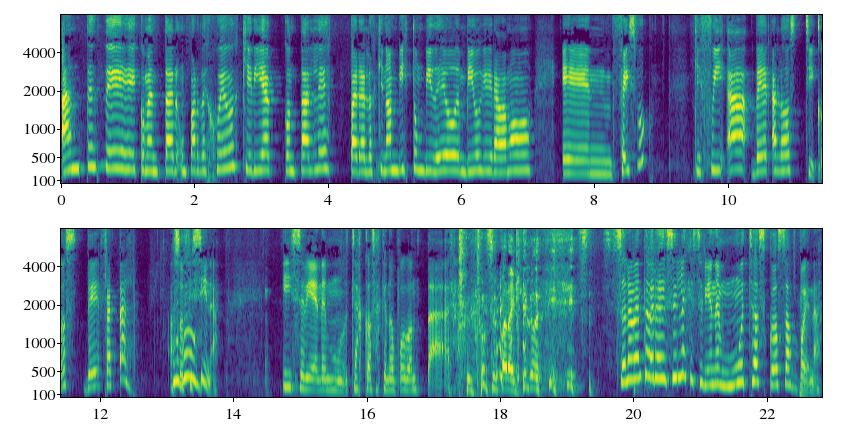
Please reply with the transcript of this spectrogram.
antes de comentar un par de juegos, quería contarles para los que no han visto un video en vivo que grabamos en Facebook, que fui a ver a los chicos de Fractal, a su oficina. Y se vienen muchas cosas que no puedo contar. Entonces, ¿para qué lo dices? Solamente para decirles que se vienen muchas cosas buenas.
